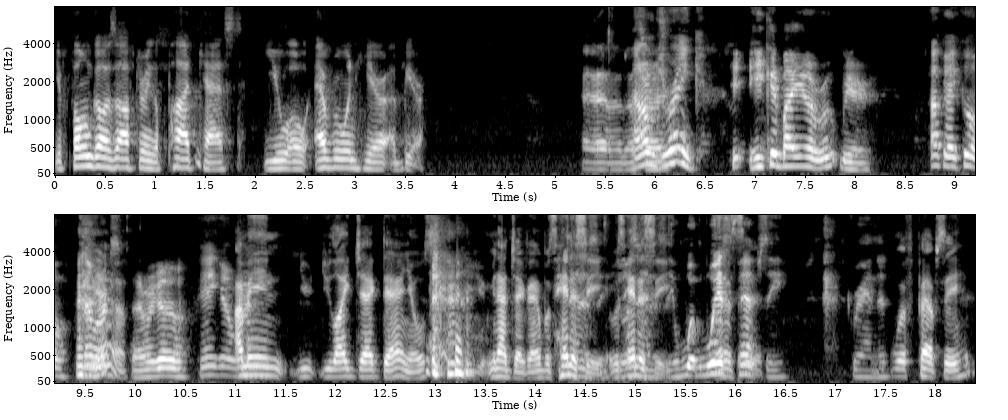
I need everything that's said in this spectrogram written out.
your phone goes off during a podcast. You owe everyone here a beer. Uh, I don't right. drink. He, he could buy you a root beer. Okay, cool. That works. There we go. There you go. I mean, you you like Jack Daniels? you, I mean, not Jack Daniels. It was Hennessy. It was Hennessy. With, with Hennessy. Pepsi, granted. with Pepsi.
